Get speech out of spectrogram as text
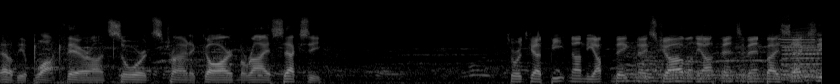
That'll be a block there on Swords trying to guard Mariah Sexy. Swords got beaten on the up fake. Nice job on the offensive end by Sexy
